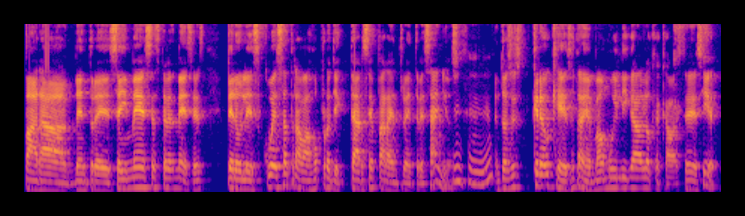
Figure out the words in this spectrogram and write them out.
para dentro de seis meses, tres meses, pero les cuesta trabajo proyectarse para dentro de tres años. Entonces creo que eso también va muy ligado a lo que acabaste de decir.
